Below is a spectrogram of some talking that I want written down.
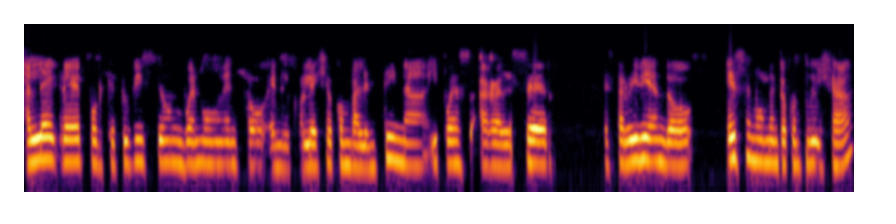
alegre porque tuviste un buen momento en el colegio con Valentina y puedes agradecer estar viviendo ese momento con tu hija,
